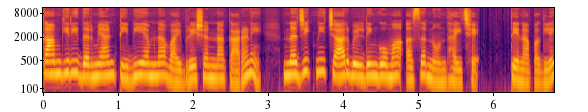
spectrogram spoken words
કામગીરી દરમિયાન ટીબીએમના વાઇબ્રેશનના કારણે નજીકની ચાર બિલ્ડિંગોમાં અસર નોંધાઈ છે. તેના પગલે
